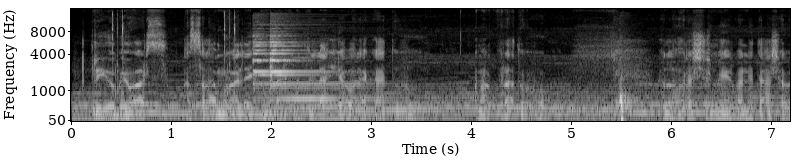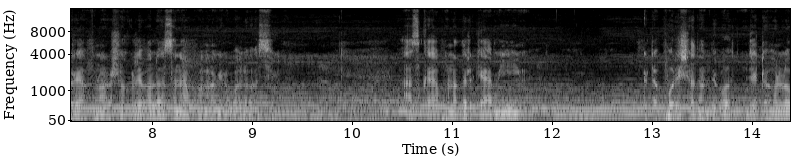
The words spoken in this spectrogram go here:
প্রিয় ভিউয়ার্স, আসসালামু আলাইকুম রহমতুল্লাহি বারাকাতুহ। আমার প্রাত হোক। আল্লাহ রসের মেহরবানিতে আশা করি আপনারা সকলে ভালো আছেন এবং আমিও ভালো আছি। আজকে আপনাদেরকে আমি একটা পরিসাধন দেব, যেটা হলো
